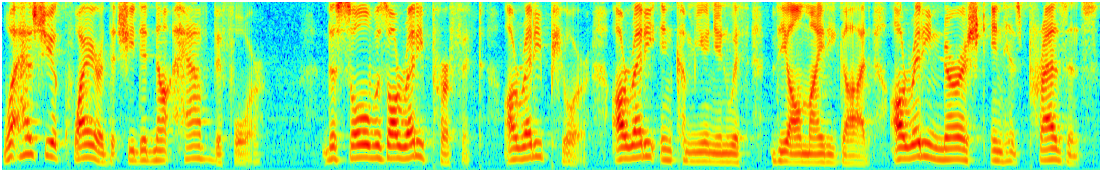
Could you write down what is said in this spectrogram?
What has she acquired that she did not have before? The soul was already perfect, already pure, already in communion with the Almighty God, already nourished in His presence,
